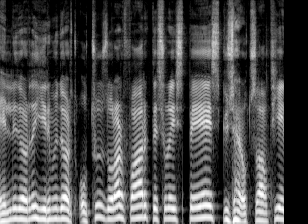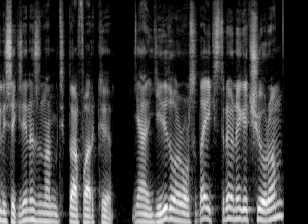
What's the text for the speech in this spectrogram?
54'e 24. 30 dolar fark. Destroy Space. Güzel. 36'ya 58. En azından bir tık daha farkı. Yani 7 dolar olsa da ekstra öne geçiyorum.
